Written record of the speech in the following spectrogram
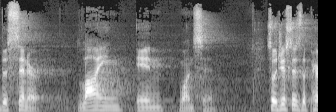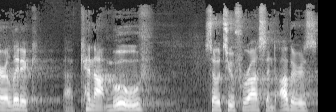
the sinner lying in one sin. So, just as the paralytic uh, cannot move, so too for us and others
